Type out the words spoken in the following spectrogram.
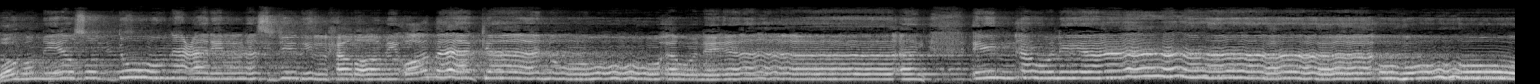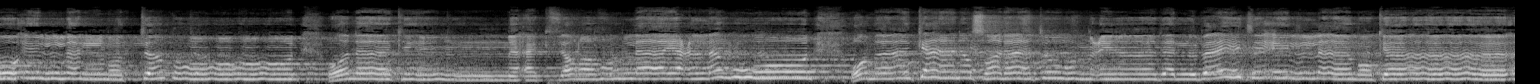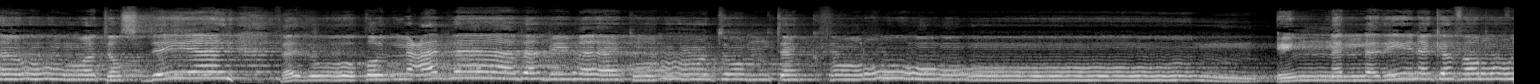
وهم يصدون عن المسجد الحرام وما كانوا أولياء. إن أولياؤه إلا المتقون. ولكن أكثرهم لا يعلمون. وما كان صلاتهم عند البيت إلا مكاء وتصديا. فذوقوا العذاب بما كنتم تكفرون. إن الذين كفروا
